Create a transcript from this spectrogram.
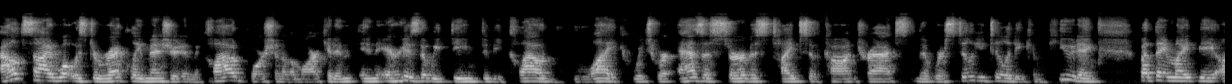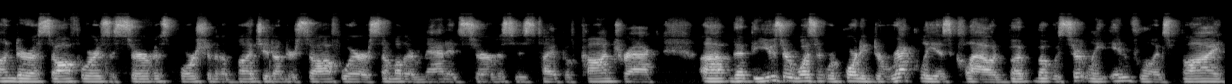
outside what was directly measured in the cloud portion of the market in, in areas that we deemed to be cloud like, which were as a service types of contracts that were still utility computing, but they might be under a software as a service portion of the budget under software or some other managed services type of contract uh, that the user wasn't reporting directly as cloud, but, but was certainly influenced by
